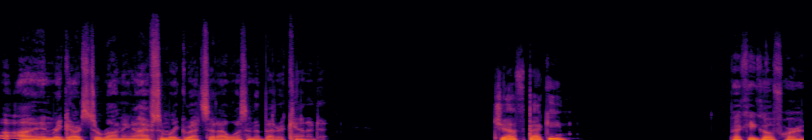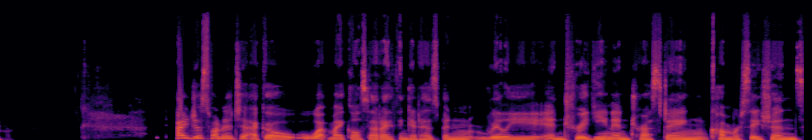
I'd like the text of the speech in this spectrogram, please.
uh, in regards to running. I have some regrets that I wasn't a better candidate. Jeff, Becky, Becky, go for it. I just wanted to echo what Michael said. I think it has been really intriguing, interesting conversations.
